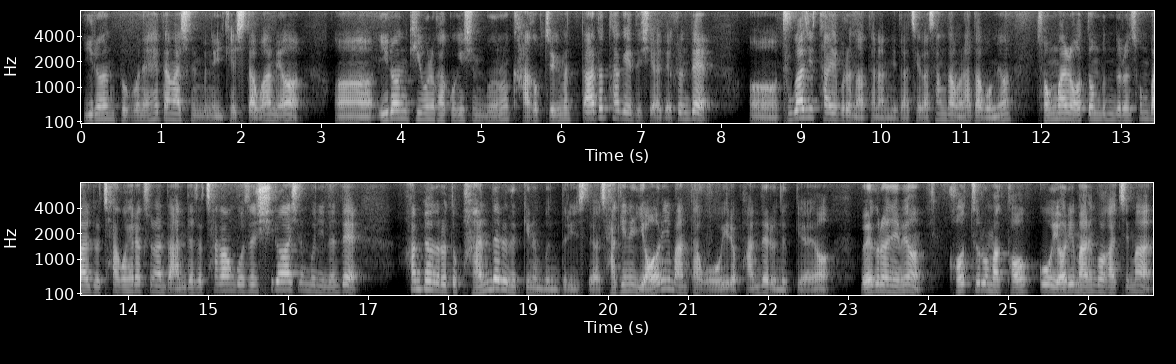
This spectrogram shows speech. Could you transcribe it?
이런 부분에 해당하시는 분이 계시다고 하면 어, 이런 기운을 갖고 계신 분은 가급적이면 따뜻하게 드셔야 돼요. 그런데 어, 두 가지 타입으로 나타납니다. 제가 상담을 하다 보면 정말 어떤 분들은 손발도 차고 혈액순환도 안 돼서 차가운 곳을 싫어하시는 분이 있는데 한편으로 또 반대로 느끼는 분들이 있어요. 자기는 열이 많다고 오히려 반대로 느껴요. 왜 그러냐면 겉으로 막 덥고 열이 많은 것 같지만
